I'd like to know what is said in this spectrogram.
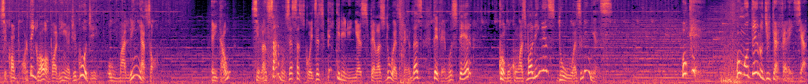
Se comporta igual a bolinha de gude, uma linha só. Então, se lançarmos essas coisas pequenininhas pelas duas fendas, devemos ter, como com as bolinhas, duas linhas. O quê? Um modelo de interferência.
